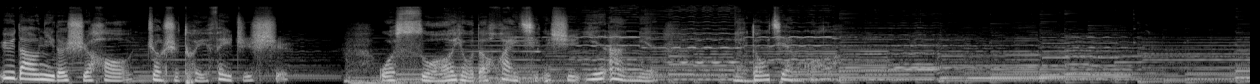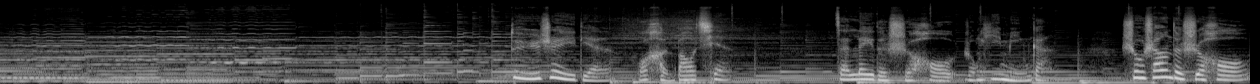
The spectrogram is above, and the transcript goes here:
遇到你的时候正是颓废之时，我所有的坏情绪、阴暗面，你都见过了。对于这一点，我很抱歉，在累的时候容易敏感。受伤的时候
